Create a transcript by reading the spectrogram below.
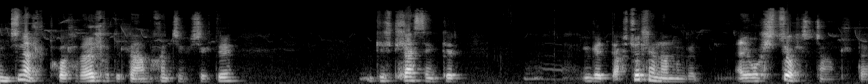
үнц нь алдахгүй болохоор ойлгоход илүү амархан юм шиг тий. Гихтлаас ингээ ингээд орчуулгын ном ингээд айгүй хэцүү болчихж байгаа юм л та.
